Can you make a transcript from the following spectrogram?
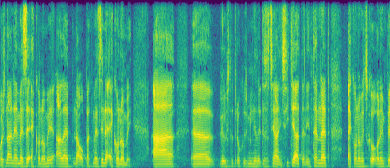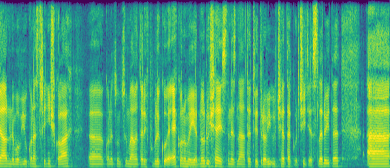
Možná ne mezi ekonomy, ale naopak mezi neekonomy. A e, vy už jste trochu zmínili ty sociální sítě a ten internet, ekonomickou olympiádu nebo výuku na středních školách. E, konec konců máme tady v publiku i ekonomii jednoduše. Jestli neznáte Twitterový účet, tak určitě sledujte. A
